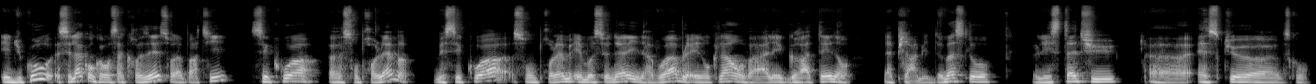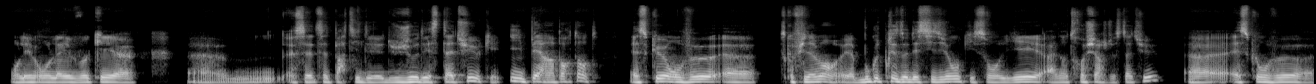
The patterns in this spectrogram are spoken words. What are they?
Et du coup, c'est là qu'on commence à creuser sur la partie c'est quoi euh, son problème, mais c'est quoi son problème émotionnel inavouable. Et donc là, on va aller gratter dans la pyramide de Maslow, les statuts. Est-ce que, parce qu'on on l'a évoqué, cette, cette partie du jeu des statuts qui est hyper importante. Est-ce que on veut, euh, parce que finalement, il y a beaucoup de prises de décision qui sont liées à notre recherche de statut. Euh, Est-ce qu'on veut euh,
